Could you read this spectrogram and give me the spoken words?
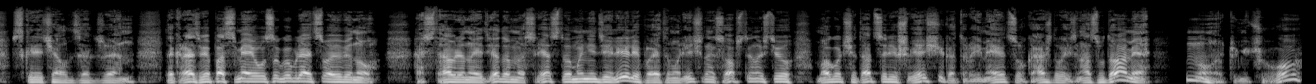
— вскричал Дзяджен. «Так разве посмею усугублять свою вину? Оставленное дедом наследство мы не делили, поэтому личной собственностью могут считаться лишь вещи, которые имеются у каждого из нас в доме. «Ну, это ничего»,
